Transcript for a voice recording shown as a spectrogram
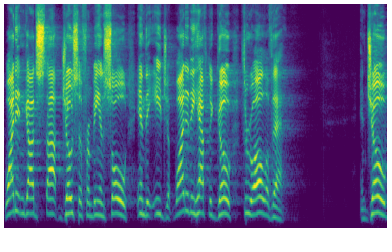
Why didn't God stop Joseph from being sold into Egypt? Why did he have to go through all of that? And Job,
